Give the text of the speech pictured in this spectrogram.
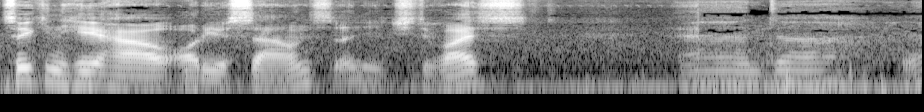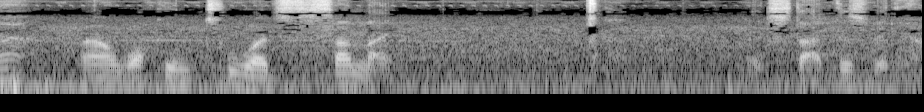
so you can hear how audio sounds on each device. And uh, yeah now walking towards the sunlight. Let's start this video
